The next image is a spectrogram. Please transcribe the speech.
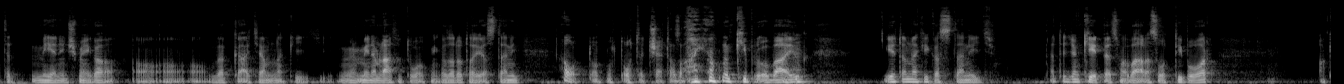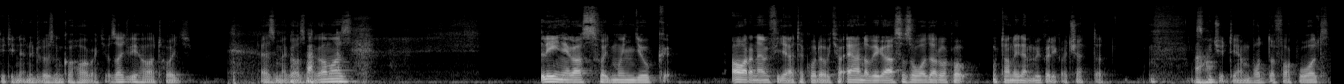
tehát miért nincs még a, a, a webkártyámnak így, miért nem láthatóak még az adatai, aztán így, ott, ott, ott egy chat az alján, kipróbáljuk. Uh-huh. Írtam nekik, aztán így, hát egy olyan két perc már válaszolt Tibor, akit innen üdvözlünk a hallgatja az agyvihart, hogy ez meg az meg amaz lényeg az, hogy mondjuk arra nem figyeltek oda, hogyha elnavigálsz az oldalról, akkor utána nem működik a chat. Ez Aha. kicsit ilyen what the fuck volt.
